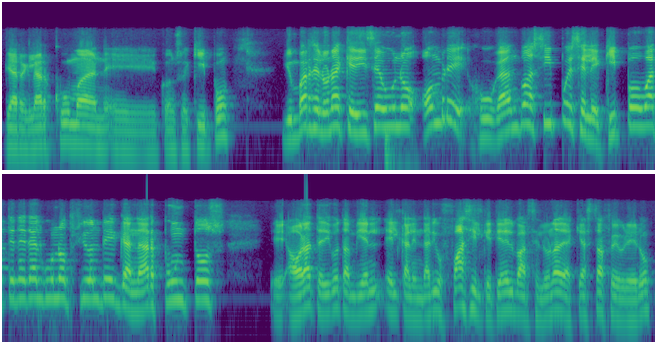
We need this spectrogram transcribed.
de arreglar Kuman eh, con su equipo. Y un Barcelona que dice uno, hombre, jugando así, pues el equipo va a tener alguna opción de ganar puntos. Eh, ahora te digo también el calendario fácil que tiene el Barcelona de aquí hasta febrero.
